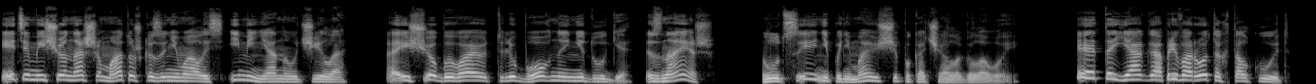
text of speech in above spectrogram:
Этим еще наша матушка занималась и меня научила. А еще бывают любовные недуги, знаешь?» Луция непонимающе покачала головой. «Это Яга о приворотах толкует»,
